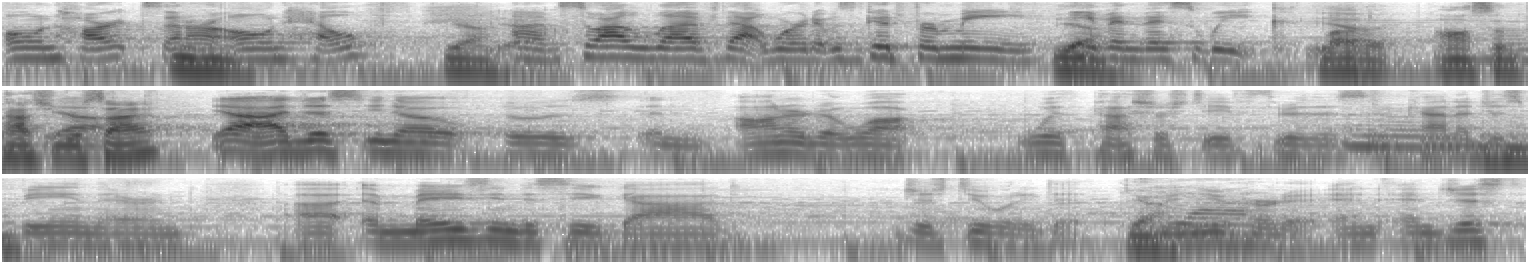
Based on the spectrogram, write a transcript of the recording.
own hearts and mm-hmm. our own health. Yeah. Um, so I loved that word. It was good for me yeah. even this week. Love it. Awesome. Pastor yeah. Josiah? Yeah, I just, you know, it was an honor to walk with Pastor Steve through this and kind of just mm-hmm. being there and uh, amazing to see God just do what He did. Yeah. I mean, yeah. you heard it, and and just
